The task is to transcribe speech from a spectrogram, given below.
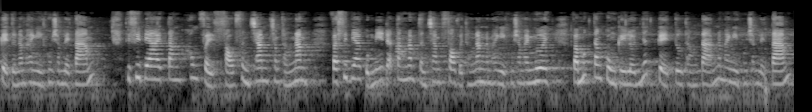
kể từ năm 2008. Thì CPI tăng 0,6% trong tháng 5 và CPI của Mỹ đã tăng 5% so với tháng 5 năm 2020 và mức tăng cùng kỳ lớn nhất kể từ tháng 8 năm 2008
